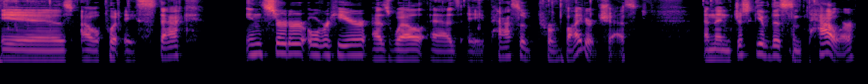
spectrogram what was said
is I will put a stack inserter over here as well as a passive provider chest, and then just give this some power.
